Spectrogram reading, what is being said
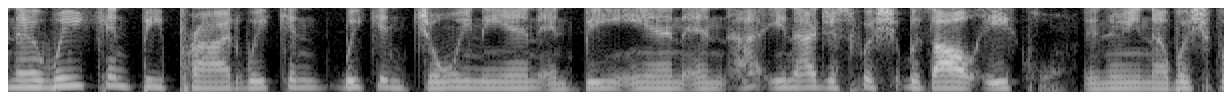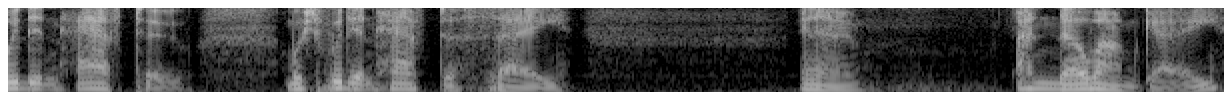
You know, we can be pride. We can we can join in and be in, and I, you know, I just wish it was all equal. And I mean, I wish we didn't have to. I wish we didn't have to say, you know, I know I'm gay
